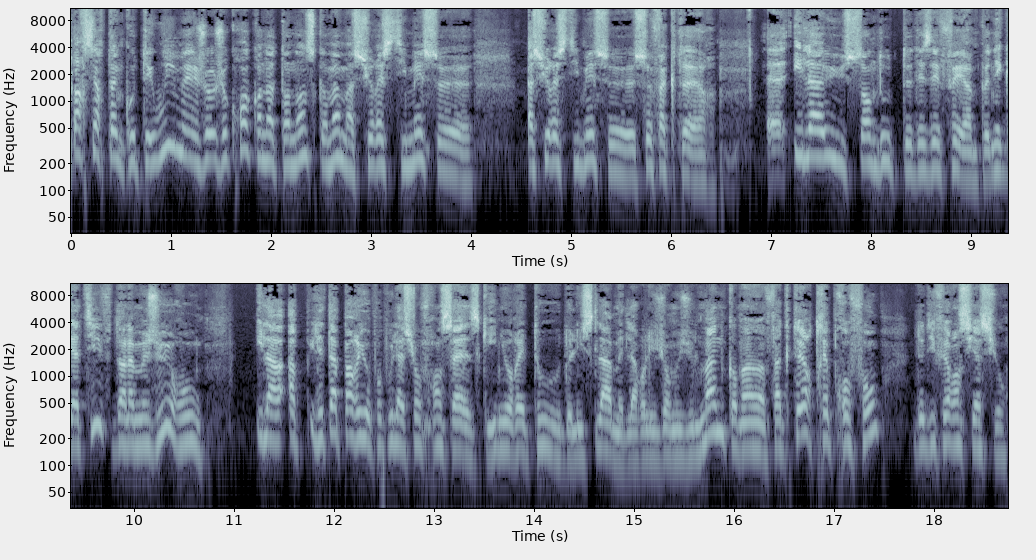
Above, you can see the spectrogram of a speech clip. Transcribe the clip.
par certains côtés, oui, mais je, je crois qu'on a tendance quand même à surestimer ce, à surestimer ce, ce facteur. Euh, il a eu sans doute des effets un peu négatifs dans la mesure où il, a, il est apparu aux populations françaises qui ignoraient tout de l'islam et de la religion musulmane comme un facteur très profond de différenciation.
